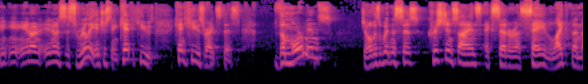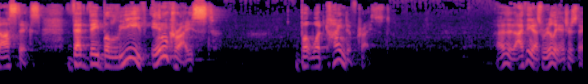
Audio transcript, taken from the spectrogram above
You know, you know it's, it's really interesting. Kent Hughes, Kent Hughes writes this The Mormons, Jehovah's Witnesses, Christian Science, etc., say, like the Gnostics, that they believe in Christ, but what kind of Christ? I think that's really interesting.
